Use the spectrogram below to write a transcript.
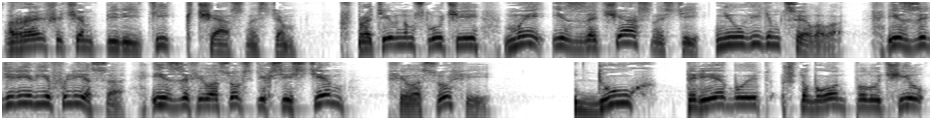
раньше чем перейти к частностям. В противном случае мы из-за частностей не увидим целого из-за деревьев леса, из-за философских систем философии. Дух требует, чтобы он получил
